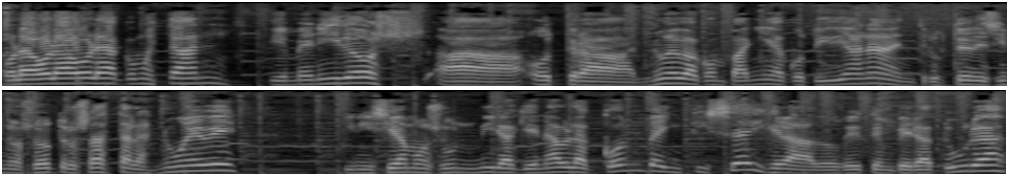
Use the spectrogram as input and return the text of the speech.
Hola, hola, hola, ¿cómo están? Bienvenidos a otra nueva compañía cotidiana entre ustedes y nosotros hasta las 9. Iniciamos un Mira quién habla con 26 grados de temperatura,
